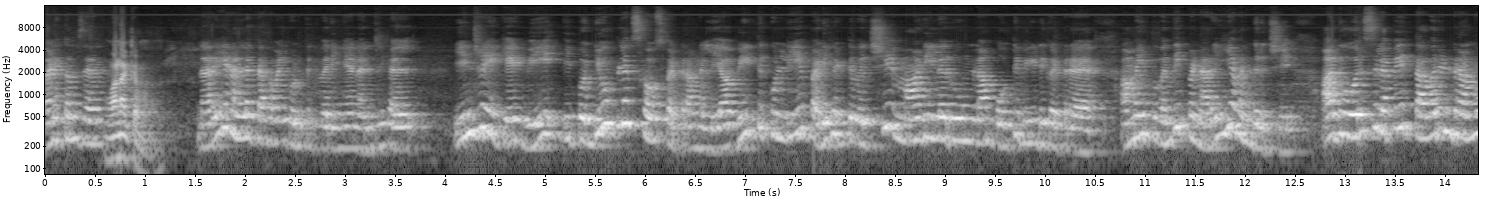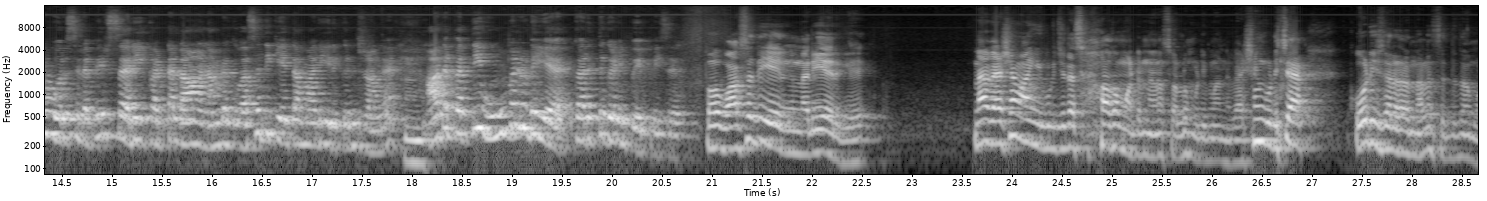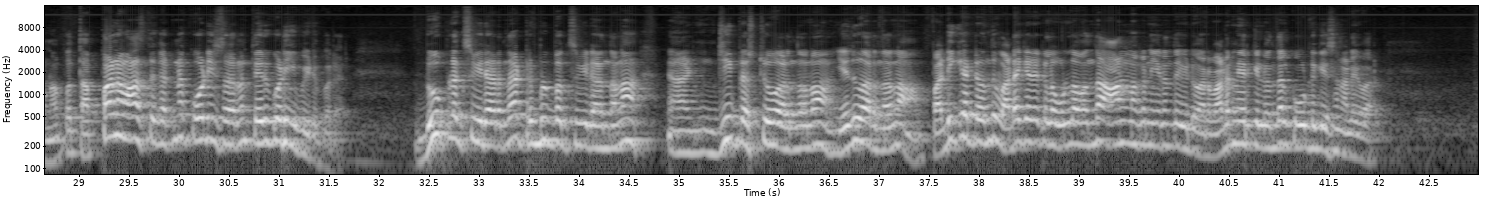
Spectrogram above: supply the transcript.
வணக்கம் சார் வணக்கம். நிறைய நல்ல தகவல் கொடுத்துட்டு வரீங்க நன்றிகள். இன்றைய கேள்வி இப்போ டியூப்ளெக்ஸ் ஹவுஸ் கட்டுறாங்க இல்லையா? வீட்டுக்குள்ளேயே படிக்கட்டு வச்சு மாடியில ரூம்லாம் போட்டு வீடு கட்டுற அமைப்பு வந்து இப்ப நிறைய வந்துருச்சு. அது ஒரு சில பேர் தவறுன்றாங்க ஒரு சில பேர் சரி கட்டலாம் நம்மளுக்கு வசதிக்கு ஏத்த மாதிரி இருக்குன்றாங்க. அத பத்தி உங்களுடைய கருத்து கணிப்பு எப்படி சார் இப்போ வசதி இருக்கு, நிறைய இருக்குது நான் விஷம் வாங்கி குடிச்சிட்டா சாக மாட்டேன்னு நான் சொல்ல முடியுமான்னு விஷம் குடித்தா கோடீஸ்வரராக இருந்தாலும் செத்து தான் போகணும். அப்போ தப்பான வாஸ்து கட்டினா கோடீஸ்வரன் தெருக்கோடிக்கு போயிட்டு போகிறார் டூப்ளெக்ஸ் வீடாக இருந்தால் ட்ரிபிள் பக்ஸ் வீடாக இருந்தாலும் ஜி ப்ளஸ் டூவாக இருந்தாலும் எதுவாக இருந்தாலும் படிக்கட்டு வந்து வடகிழக்கில் உள்ளே வந்தால் ஆண் மகன் இறந்து விடுவார். வடமேற்கில் வந்தால் கோட்டுகேசன் அடைவார்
